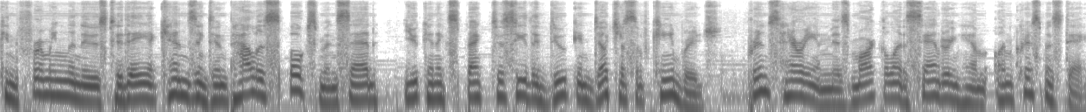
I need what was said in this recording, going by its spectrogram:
Confirming the news today a Kensington Palace spokesman said, you can expect to see the Duke and Duchess of Cambridge, Prince Harry and Ms Markle at Sandringham on Christmas Day.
